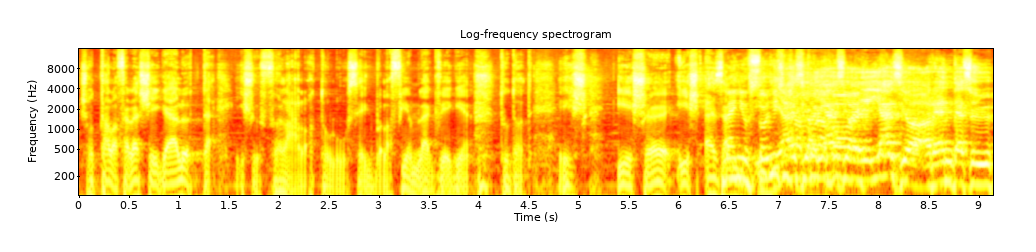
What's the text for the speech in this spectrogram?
és ott áll a felesége előtte, és ő föláll a tolószékből a film legvégén, tudod, és, és, és ezzel Menjusszol, jelzi, jelzi, jelzi, jelzi a rendező,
